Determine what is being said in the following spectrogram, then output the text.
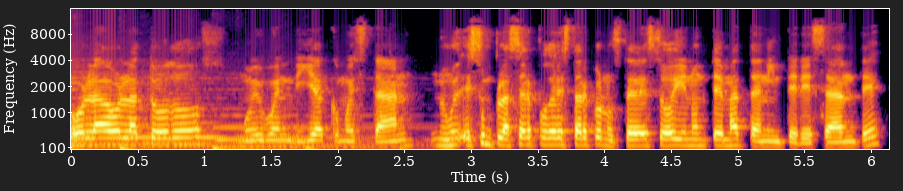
Hola, hola a todos, muy buen día, ¿cómo están? Es un placer poder estar con ustedes hoy en un tema tan interesante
